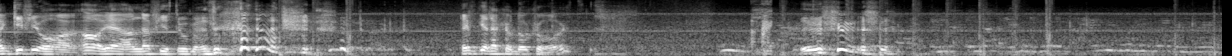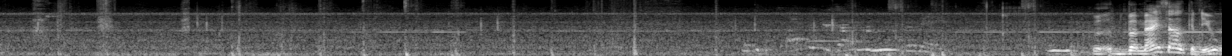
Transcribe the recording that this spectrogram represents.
I give you a heart. Oh yeah, I love you too, man. Heb je dat nog gehoord? Bij mij is het eigenlijk nieuw.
